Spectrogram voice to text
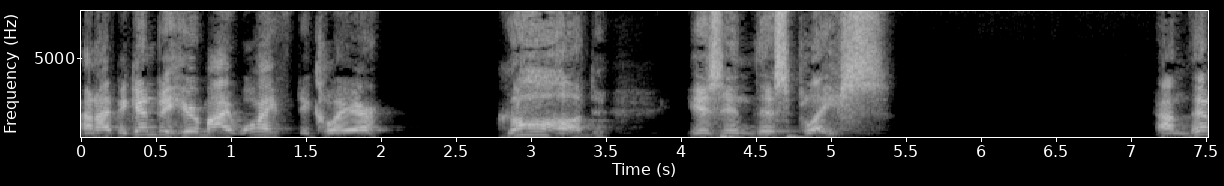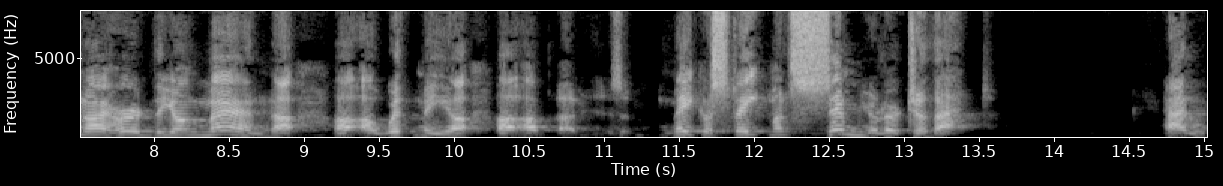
And I began to hear my wife declare, God is in this place. And then I heard the young man uh, uh, uh with me uh, uh, make a statement similar to that. And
